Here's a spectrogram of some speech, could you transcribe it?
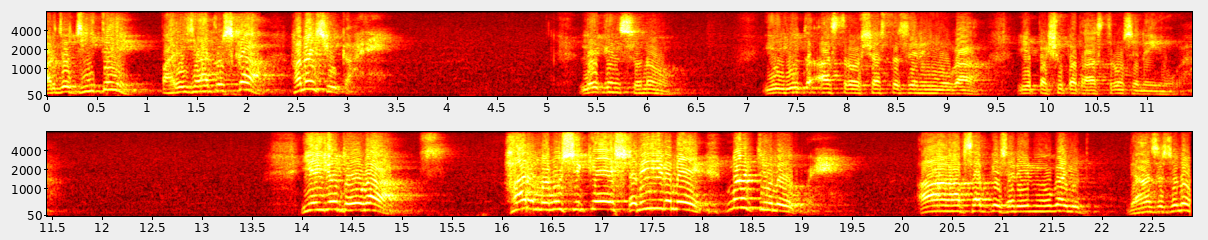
और जो जीते, पारिजात उसका हमें स्वीकार है। लेकिन सुनो ये युद्ध अस्त्र और शस्त्र से नहीं होगा ये पशुपत अस्त्रों से नहीं होगा। ये युद्ध होगा हर मनुष्य के शरीर में मृत्यु लोक में। आ, आप सबके शरीर में होगा युद्ध। ध्यान से सुनो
